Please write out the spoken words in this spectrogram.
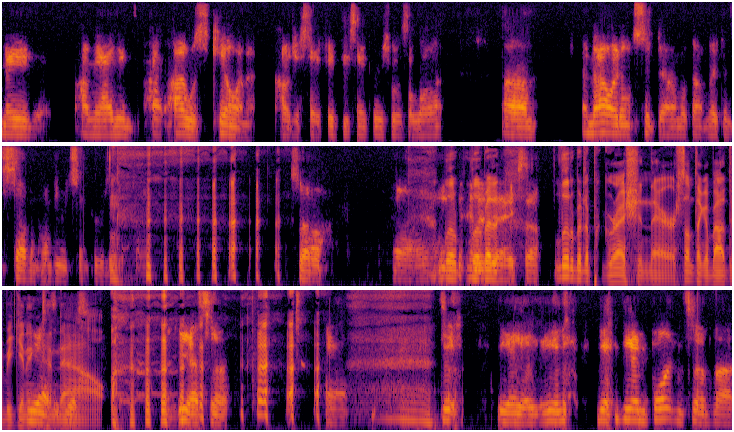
made. I mean, I didn't. I, I was killing it. I'll just say fifty sinkers was a lot. Um, and now I don't sit down without making 700 sinkers. so a little, little bit, day, of, so. little bit of progression there. Something about the beginning yes, to now. Yes, yes sir. Uh, the, the, the, the, importance of uh,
